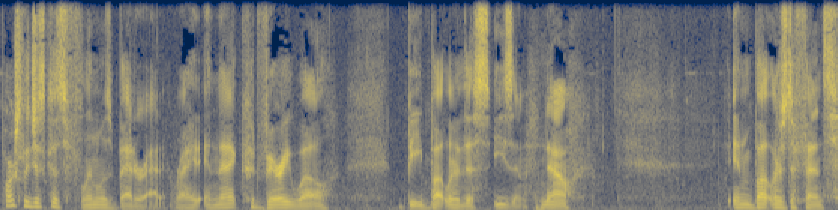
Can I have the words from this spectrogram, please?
partially just because Flynn was better at it, right? And that could very well be Butler this season. Now, in Butler's defense,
